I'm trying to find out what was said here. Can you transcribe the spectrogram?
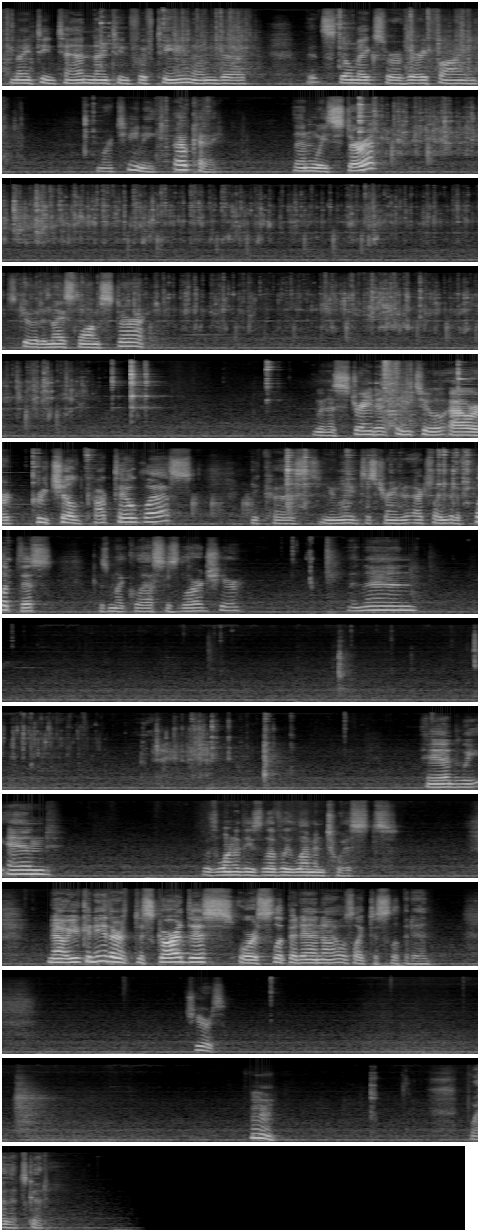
1910, 1915, and uh, it still makes for a very fine martini. Okay, then we stir it. Let's give it a nice long stir. I'm going to strain it into our pre-chilled cocktail glass because you need to strain it. Actually, I'm going to flip this because my glass is large here. And then and we end with one of these lovely lemon twists. Now you can either discard this or slip it in. I always like to slip it in. Cheers. Hmm. Boy, that's good.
